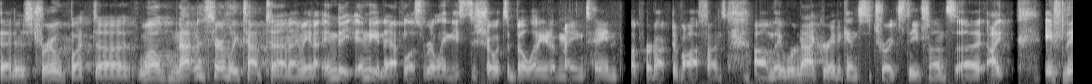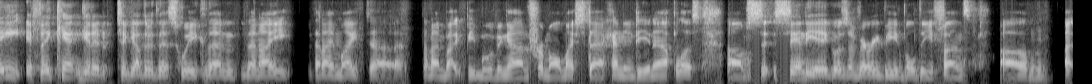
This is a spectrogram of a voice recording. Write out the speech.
That is true, but uh, well, not necessarily top ten. I mean, Indi- Indianapolis really needs to show its ability to maintain a productive offense. Um, they were not great against Detroit's defense. Uh, I if they if they can't get it together this week, then then I then I might uh, then I might be moving on from all my stack on Indianapolis. Um, S- San Diego is a very beatable defense. Um, I,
